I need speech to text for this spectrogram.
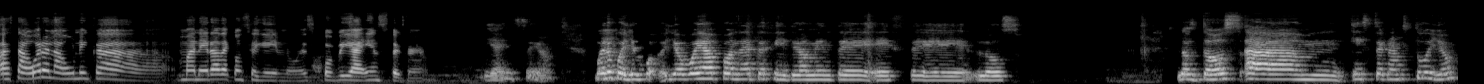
hasta ahora la única manera de conseguirnos, es por vía Instagram. Vía Instagram. Bueno, pues yo, voy a poner definitivamente este, los, los dos Instagrams tuyos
